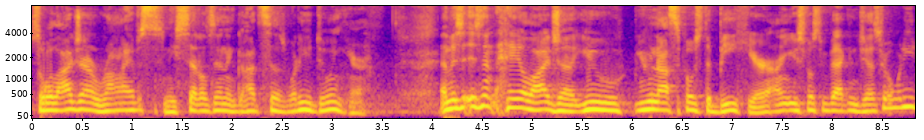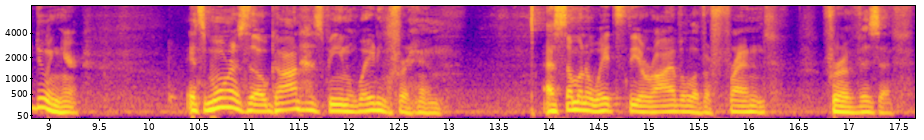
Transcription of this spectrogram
So Elijah arrives and he settles in, and God says, What are you doing here? And this isn't, Hey, Elijah, you, you're not supposed to be here. Aren't you supposed to be back in Jezreel? What are you doing here? It's more as though God has been waiting for him as someone awaits the arrival of a friend for a visit.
